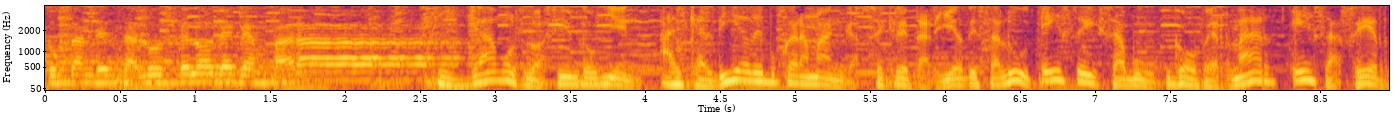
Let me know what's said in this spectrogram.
Tu plan de salud te lo debe amparar. Sigámoslo haciendo bien. Alcaldía de Bucaramanga Secretaría de Salud SISABU Gobernar es hacer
